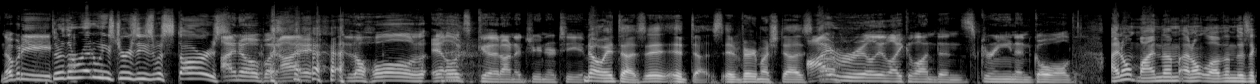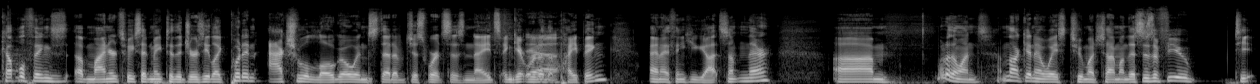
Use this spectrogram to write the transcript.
Nobody. They're the Red Wings jerseys with stars. I know, but I the whole it looks good on a junior team. no, it does. It, it does. It very much does. I Uh, really like London's green and gold. I don't mind them. I don't love them. There's a couple things, uh, minor tweaks I'd make to the jersey, like put an actual logo instead of just where it says Knights, and get rid of the piping. And I think you got something there. Um, what are the ones? I'm not going to waste too much time on this. There's a few, t-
